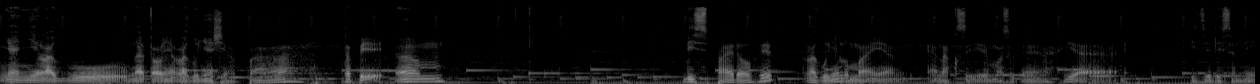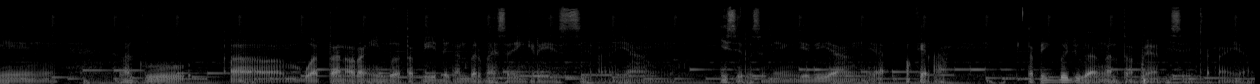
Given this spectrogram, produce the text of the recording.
nyanyi lagu nggak taunya lagunya siapa. Tapi um, despite of it lagunya lumayan enak sih maksudnya. Ya easy listening. Lagu um, buatan orang Indo tapi dengan berbahasa Inggris ya, yang easy listening. Jadi yang ya oke okay lah. Tapi gue juga nggak nonton sampai habis sih karena yang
